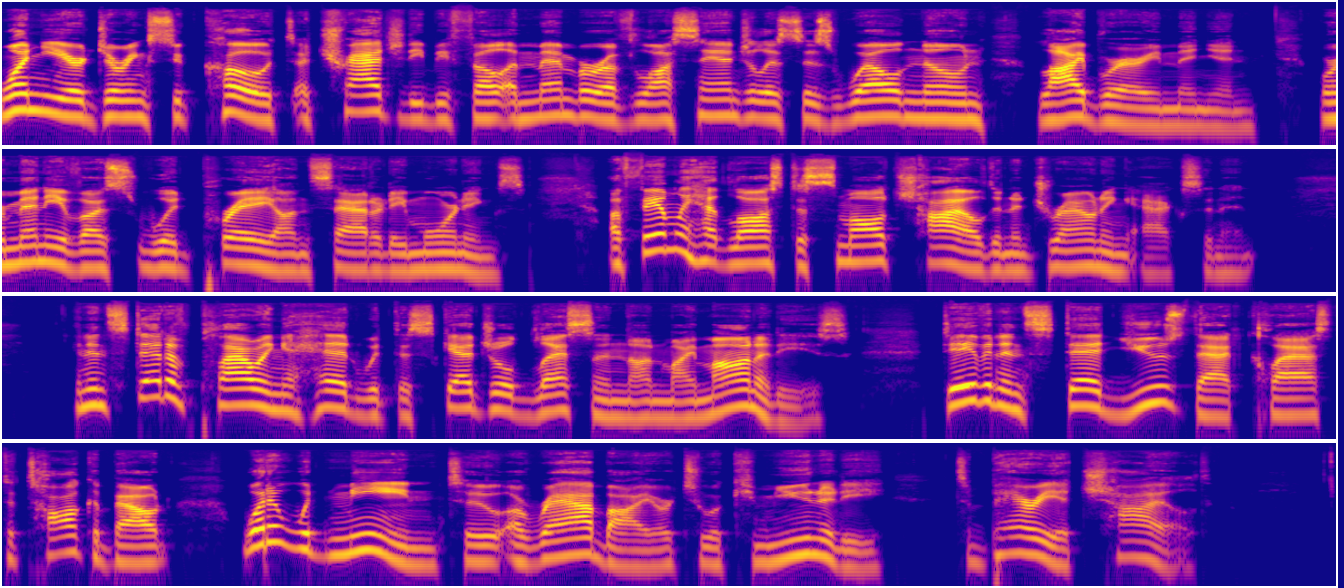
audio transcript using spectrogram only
One year during Sukkot, a tragedy befell a member of Los Angeles's well-known library minyan, where many of us would pray on Saturday mornings. A family had lost a small child in a drowning accident. And instead of plowing ahead with the scheduled lesson on Maimonides, David instead used that class to talk about what it would mean to a rabbi or to a community to bury a child.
